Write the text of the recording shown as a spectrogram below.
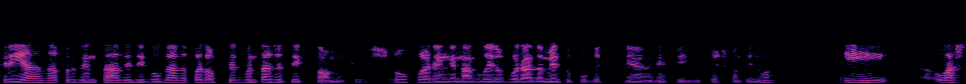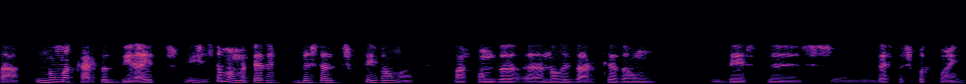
criada, apresentada e divulgada para obter vantagens económicas ou para enganar deliberadamente o público. É, enfim, depois continua. E lá está, numa carta de direitos, isto é uma matéria bastante discutível, não é? Nós fomos a, a analisar cada um destes, destas expressões.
